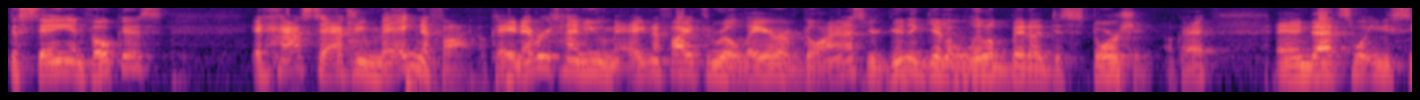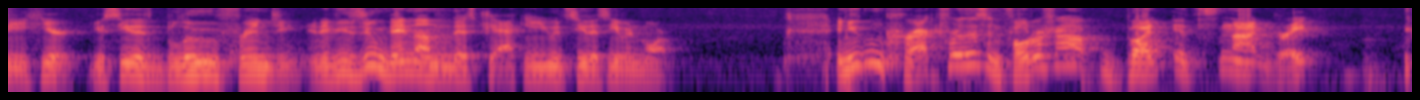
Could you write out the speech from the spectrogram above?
to stay in focus, it has to actually magnify, okay? And every time you magnify through a layer of glass, you're gonna get a little bit of distortion, okay? And that's what you see here. You see this blue fringing. And if you zoomed in on this, Jackie, you would see this even more. And you can correct for this in Photoshop, but it's not great.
